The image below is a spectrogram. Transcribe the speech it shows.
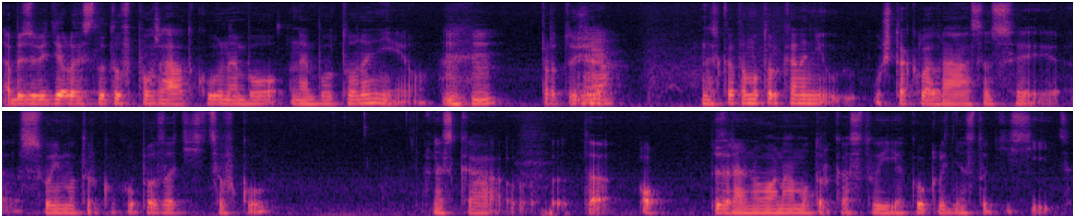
abys viděl, jestli to v pořádku nebo, nebo to není. Jo? Mm-hmm. Protože yeah. dneska ta motorka není už tak levná. Já jsem si svoji motorku koupil za tisícovku. Dneska ta zrenovaná motorka stojí jako klidně 100 tisíc.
